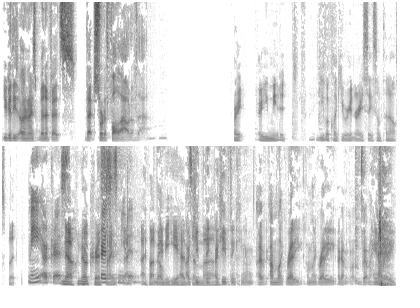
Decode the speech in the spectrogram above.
you get these other nice benefits that sort of fall out of that. are, are you muted you look like you were getting ready to say something else but Me or Chris? no no chris Chris I, is muted. I, I thought No. maybe he had I some keep think, uh, I keep thinking I'm, I, I'm like ready. I'm like ready. I got I've got my hand ready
